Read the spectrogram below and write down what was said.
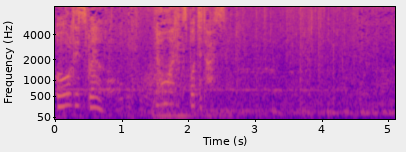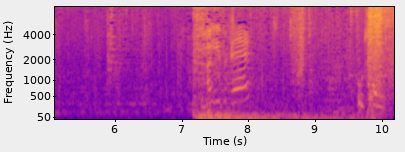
All is well. No one spotted us. Are you prepared? Hey,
